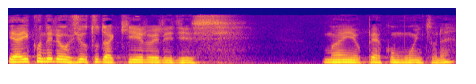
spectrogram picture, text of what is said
E aí, quando ele ouviu tudo aquilo, ele disse: Mãe, eu peco muito, né?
